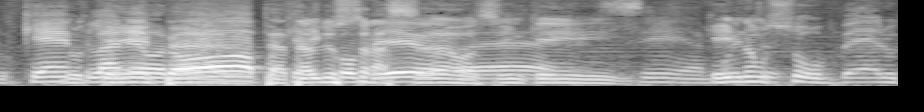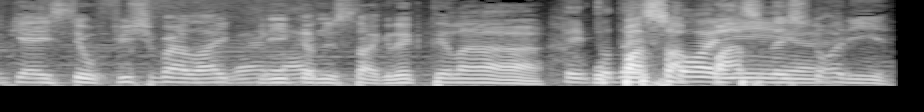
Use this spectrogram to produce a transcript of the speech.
no camp No lá camp, na é, Europa. que até ele ilustração, comeu, assim, é, quem, sim, é quem não muito- souber o que é Steel Fish, vai lá e Vai clica lá. no Instagram que tem lá Tem o a passo a passo da historinha.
